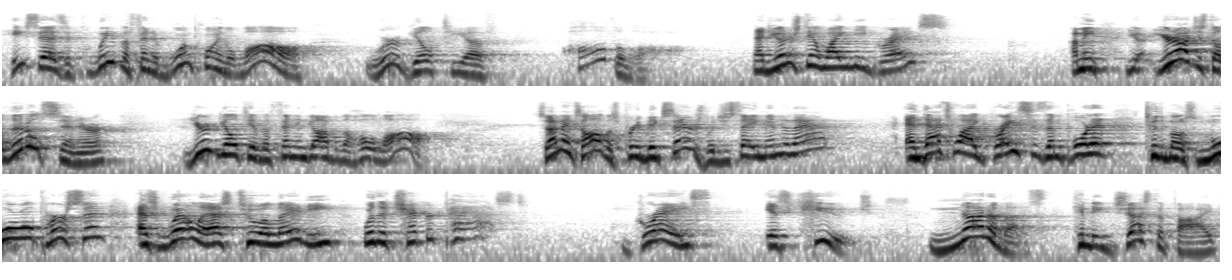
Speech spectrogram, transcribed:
he says if we've offended one point of the law, we're guilty of all the law. Now, do you understand why you need grace? I mean, you're not just a little sinner, you're guilty of offending God with the whole law. So that makes all of us pretty big sinners. Would you say amen to that? And that's why grace is important to the most moral person as well as to a lady with a checkered past. Grace is huge. None of us can be justified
